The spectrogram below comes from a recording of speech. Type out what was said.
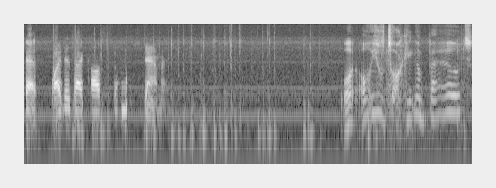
death. Why did that cause so much damage? What are you talking about?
